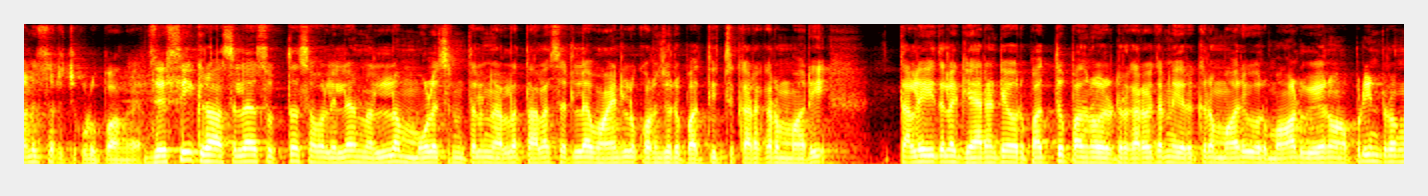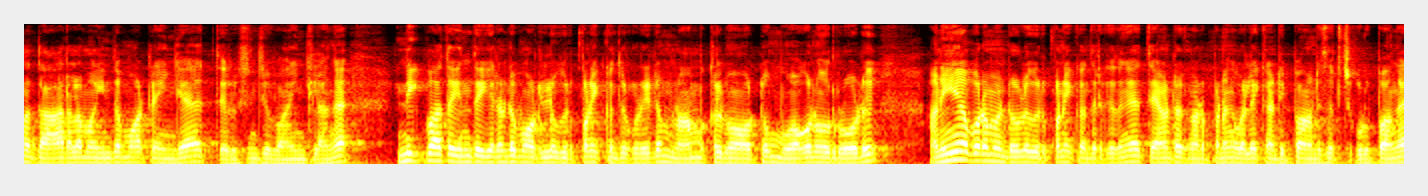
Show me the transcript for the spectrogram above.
அனுசரித்து கொடுப்பாங்க. ஜெஸ்ஸி கிராஸில் சுத்த சவலையில் நல்ல மூலச்சனத்தில் நல்ல தலை செட்டில் வாங்கிட்டு குறைஞ்ச ஒரு பத்திச்சு கறக்கிற மாதிரி தலையத்தில் கேரண்டியாக ஒரு பத்து பதினோரு லிட்டர் கறவைத்தனை இருக்கிற மாதிரி ஒரு மாடு வேணும் அப்படின்றவங்க தாராளமாக இந்த மாட்டை இங்கே தெரிவு செஞ்சு வாங்கிக்கலாங்க. இன்றைக்கி பார்த்த இந்த இரண்டு மாடலும் விற்பனைக்கு வந்திருக்கூடிய இடம் நாமக்கல் மாவட்டம் மோகனூர் ரோடு. அணியாபுரம் என்ற ஊரில் விற்பனைக்கு வந்திருக்குதுங்க. தேவையான அனுப்பினாங்க விலை கண்டிப்பாக அனுசரித்து கொடுப்பாங்க.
